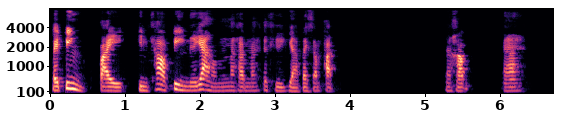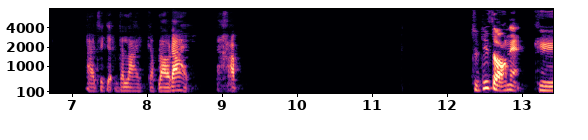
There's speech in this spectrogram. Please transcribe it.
ไปปิ้ง ไปกินข้าวปิ้งเนื้อย่างของนั้นนะครับนะก็คืออย่าไปสัมผัสนะครับนะอาจจะเกิดอันตรายกับเราได้นะครับ จุดที่สองเนี่ยคือ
